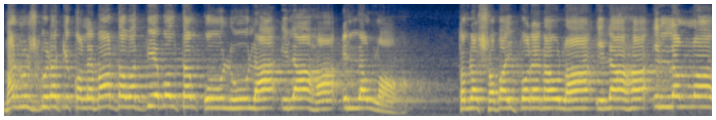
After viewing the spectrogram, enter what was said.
মানুষগুলোকে কলেবার দাওয়াত দিয়ে বলতাম কৌলুলা ইলাহা ইল্লাল্লাহ। তোমরা সবাই পড়ে নাও, লা ইলাহা ইল্লাল্লাহ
